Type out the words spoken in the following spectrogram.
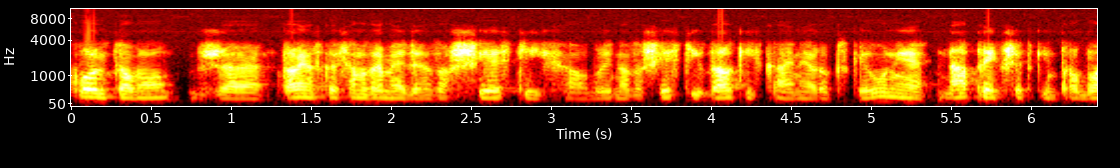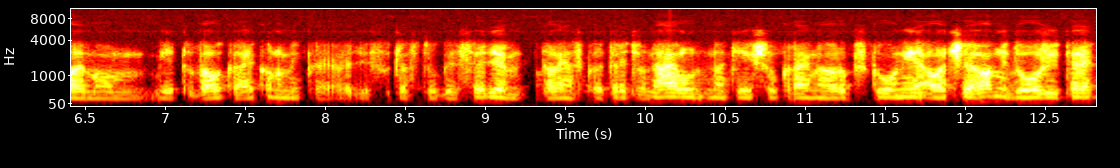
kvôli tomu, že Taliansko je samozrejme jeden zo šiestich, alebo jedna zo šiestich veľkých krajín Európskej únie. Napriek všetkým problémom je to veľká ekonomika, je súčasťou G7. Taliansko je treťou najľudnatejšou krajinou Európskej únie, ale čo je hlavne dôležité,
